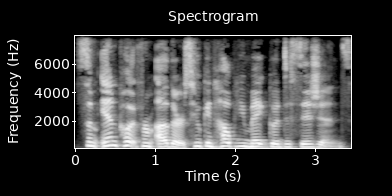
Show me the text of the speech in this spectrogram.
some input from others who can help you make good decisions.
